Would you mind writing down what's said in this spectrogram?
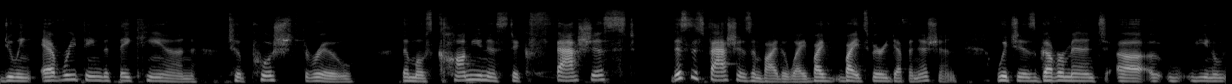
doing everything that they can to push through the most communistic, fascist. This is fascism, by the way, by by its very definition, which is government, uh, you know,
